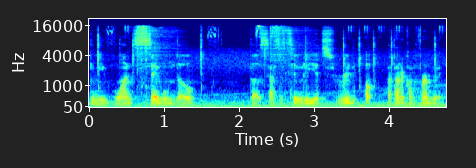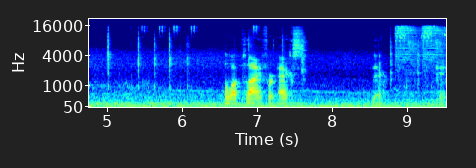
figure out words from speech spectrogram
Give me one second though. The sensitivity, it's really. Oh, I thought it confirmed it. Oh, apply for X. There. Okay.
